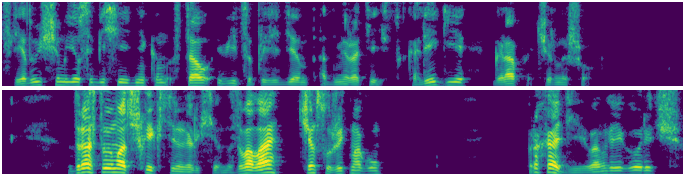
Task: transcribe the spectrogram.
Следующим ее собеседником стал вице-президент Адмиралтейства коллегии граф Чернышов. «Здравствуй, матушка Екатерина Алексеевна. Звала? Чем служить могу?» «Проходи, Иван Григорьевич.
